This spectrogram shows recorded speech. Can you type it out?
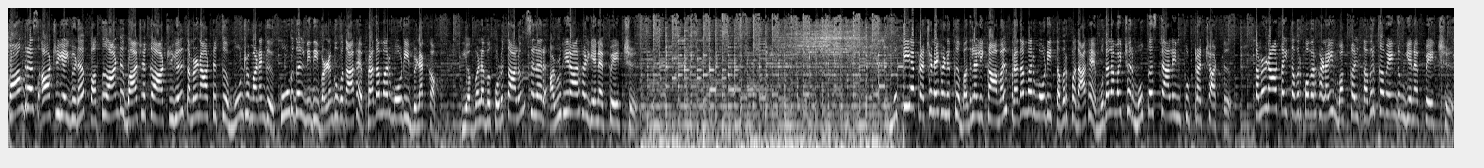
காங்கிரஸ் ஆட்சியை விட பத்து ஆண்டு பாஜக ஆட்சியில் தமிழ்நாட்டுக்கு மூன்று மடங்கு கூடுதல் நிதி வழங்குவதாக பிரதமர் மோடி விளக்கம். எவ்வளவு கொடுத்தாலும் சிலர் அழுகிறார்கள் என பேச்சு. பிரச்சனைகளுக்கு பதிலளிக்காமல் பிரதமர் மோடி தவிர்ப்பதாக முதலமைச்சர் மு ஸ்டாலின் குற்றச்சாட்டு. தமிழ்நாட்டை தவிர்ப்பவர்களை மக்கள் தவிர்க்க வேண்டும் என பேச்சு.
